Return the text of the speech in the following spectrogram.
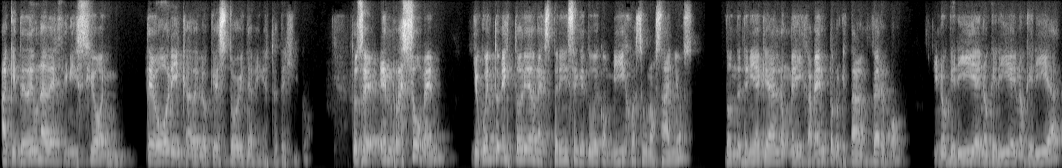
a que te dé una definición teórica de lo que es storytelling estratégico. Entonces, en resumen, yo cuento una historia de una experiencia que tuve con mi hijo hace unos años, donde tenía que darle un medicamento porque estaba enfermo y no quería y no quería y no quería.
